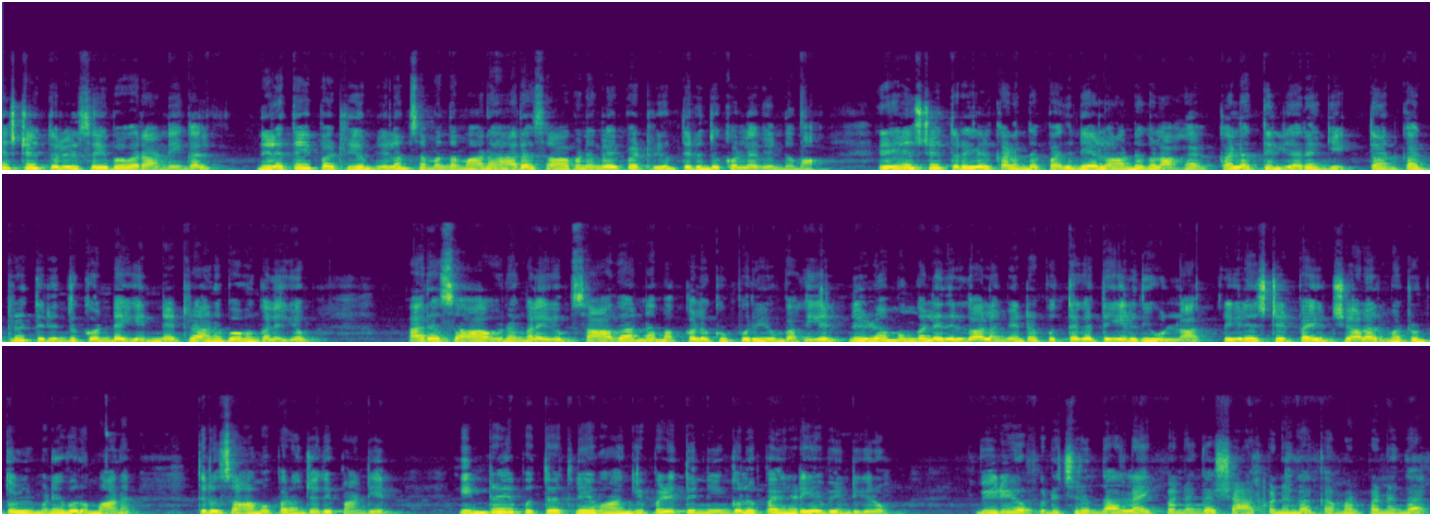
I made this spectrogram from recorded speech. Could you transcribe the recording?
எஸ்டேட் தொழில் செய்பவரா நீங்கள்? நிலத்தை பற்றியும் நிலம் சம்பந்தமான அரசு ஆவணங்களை பற்றியும் தெரிந்து கொள்ள வேண்டுமா? ரியல் எஸ்டேட் துறையில் கடந்த பதினேழு ஆண்டுகளாக களத்தில் இறங்கி தான் கற்று தெரிந்து கொண்ட எண்ணற்ற அனுபவங்களையும் அரசு ஆவணங்களையும் சாதாரண மக்களுக்கும் புரியும் வகையில் நிலம் உங்கள் எதிர்காலம் என்ற புத்தகத்தை எழுதியுள்ளார் ரியல் எஸ்டேட் பயிற்சியாளர் மற்றும் தொழில் முனைவருமான திரு சாமு பரஞ்சோதி பாண்டியன். இன்றைய புத்தகத்தினை வாங்கி படித்து நீங்களும் பயனடைய வேண்டுகிறோம். வீடியோ பிடிச்சிருந்தால் லைக் பண்ணுங்கள் ஷேர் பண்ணுங்கள் கமெண்ட் பண்ணுங்கள்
